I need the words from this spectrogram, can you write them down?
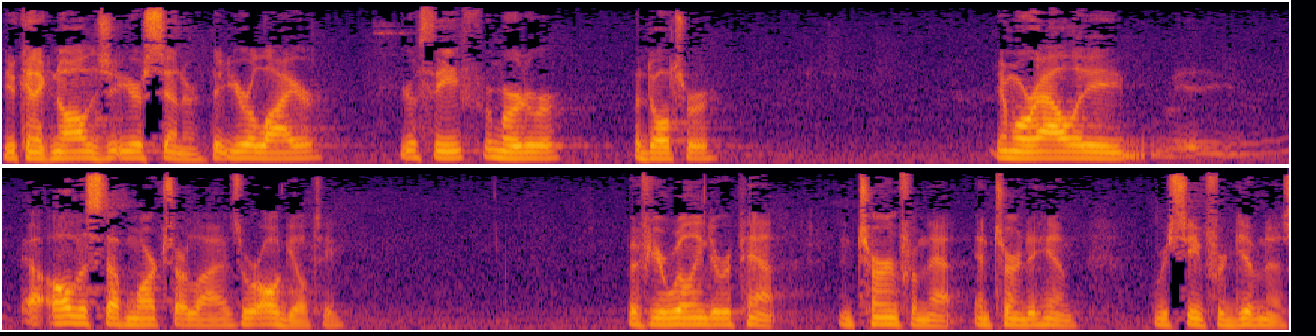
You can acknowledge that you're a sinner, that you're a liar, you're a thief, a murderer, adulterer, immorality. All this stuff marks our lives. We're all guilty. But if you're willing to repent and turn from that and turn to Him, receive forgiveness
